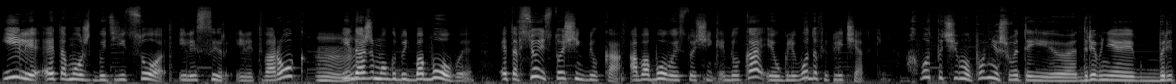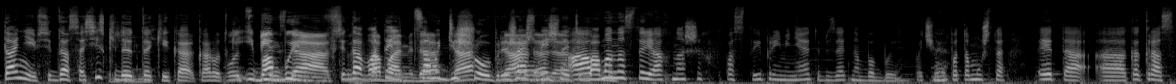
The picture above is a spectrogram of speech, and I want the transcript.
Или это может быть яйцо, или сыр, или творог. Мгм. И даже могут быть бобовые. Это все источник белка. А бобовые источники белка и углеводов, и клетчатки. Ах, вот почему, помнишь, в этой э, древней Британии всегда сосиски дают такие ко- короткие, Вот и бинс, бобы. да, всегда в бобами, да, самый да, дешевый, да, приезжаешь, да, вечно да. эти а в бобы. монастырях наших в посты применяют обязательно бобы. Почему? Да? Потому что это а, как раз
